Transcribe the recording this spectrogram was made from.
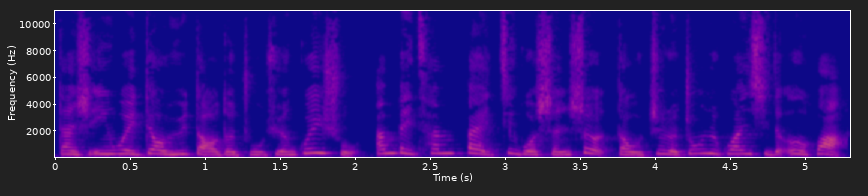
但是因为钓鱼岛的主权归属，安倍参拜靖国神社，导致了中日关系的恶化。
